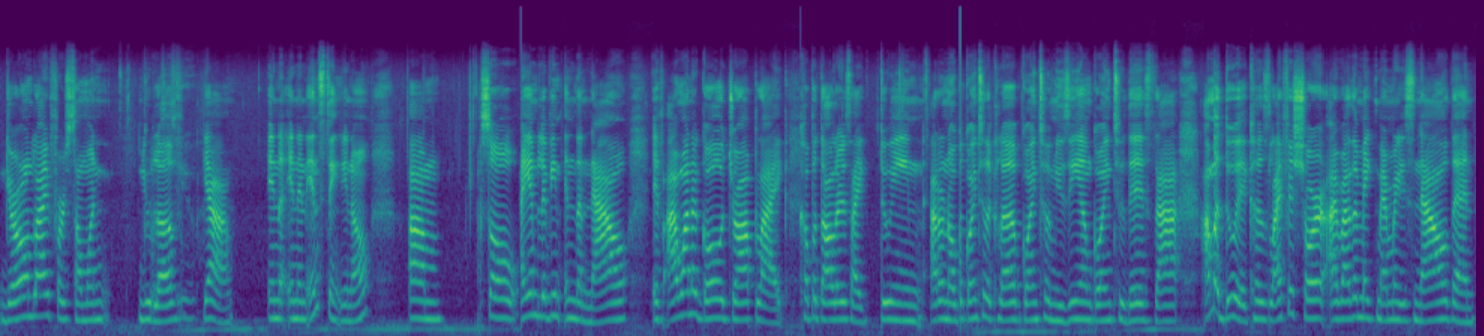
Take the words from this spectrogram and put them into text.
your own life or someone you love. You. Yeah. In in an instant, you know? Um so I am living in the now. If I want to go drop like a couple dollars, like doing, I don't know, going to the club, going to a museum, going to this, that, I'm going to do it because life is short. i rather make memories now than,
